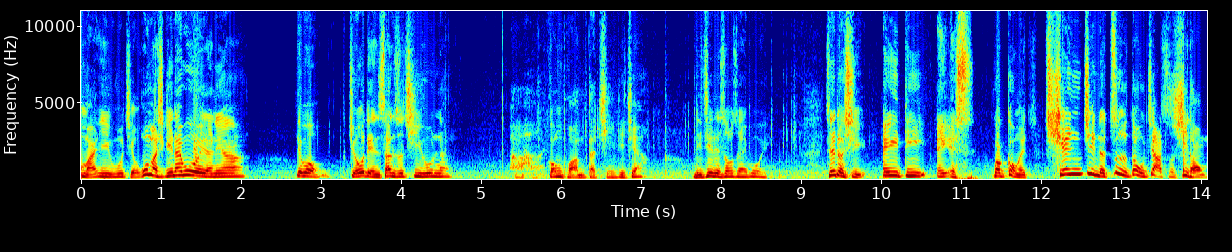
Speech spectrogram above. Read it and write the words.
买一五九，我嘛是今日买的呢，对不？九点三十七分呢，啊，光盘达钱的家，你这个所在买，这就是 ADAS，我讲的先进的自动驾驶系统，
